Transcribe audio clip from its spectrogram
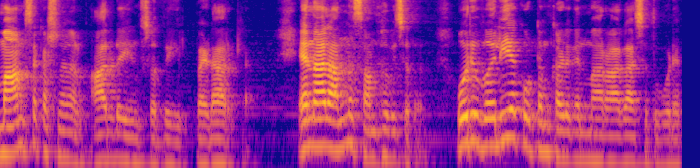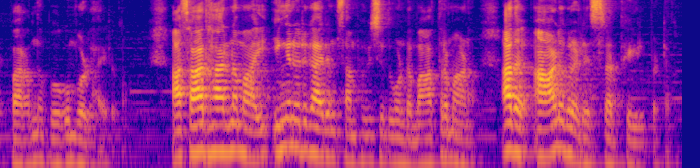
മാംസ കഷ്ണങ്ങൾ ആരുടെയും ശ്രദ്ധയിൽ പെടാറില്ല. എന്നാൽ അന്ന് സംഭവിച്ചത് ഒരു വലിയ കൂട്ടം കഴുകന്മാർ ആകാശത്തുകൂടെ പറന്നു പോകുമ്പോഴായിരുന്നു. അസാധാരണമായി ഇങ്ങനൊരു കാര്യം സംഭവിച്ചതുകൊണ്ട് മാത്രമാണ് അത് ആളുകളുടെ ശ്രദ്ധയിൽപ്പെട്ടത്.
